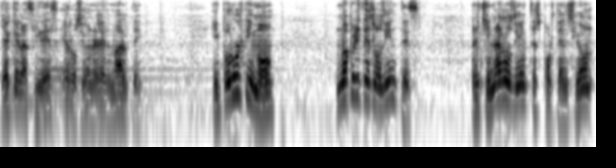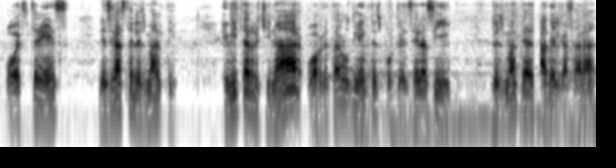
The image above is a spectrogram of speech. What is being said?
ya que la acidez erosiona el esmalte. Y por último, no aprietes los dientes. Rechinar los dientes por tensión o estrés desgasta el esmalte. Evita rechinar o apretar los dientes porque de ser así, tu esmalte adelgazará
